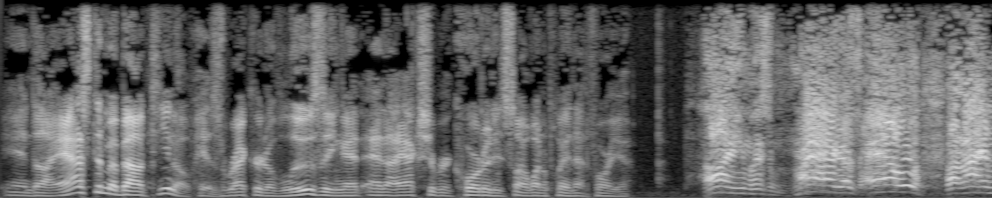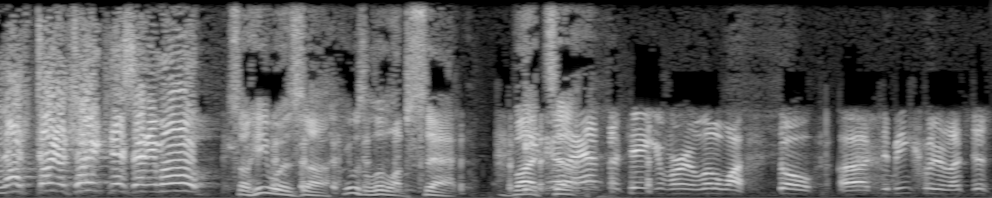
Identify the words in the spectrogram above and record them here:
and I asked him about you know his record of losing, and, and I actually recorded it, so I want to play that for you. I'm as mad as hell, and I'm not going to take this anymore. So he was uh, he was a little upset, but He's gonna uh, have to take it for a little while. So uh, to be clear, let's just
